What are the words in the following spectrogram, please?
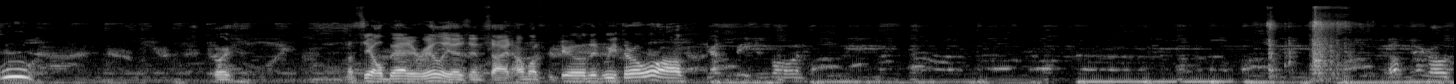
Woo. Of course, let's see how bad it really is inside. How much material did we throw off? Got some pieces falling. Yep, there goes.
